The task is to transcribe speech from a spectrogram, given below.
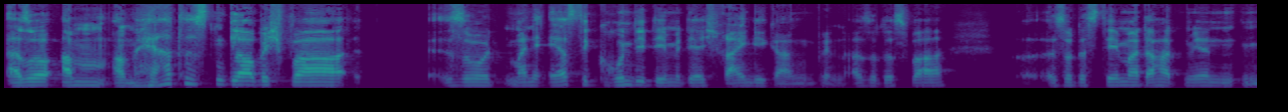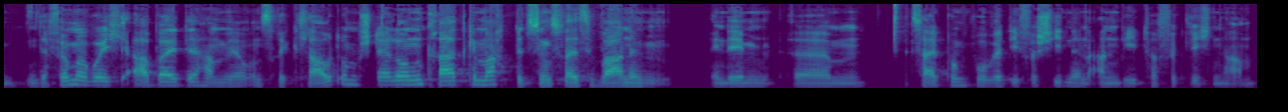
Also am, am härtesten, glaube ich, war so meine erste Grundidee, mit der ich reingegangen bin. Also das war äh, so das Thema, da hatten wir in, in der Firma, wo ich arbeite, haben wir unsere Cloud-Umstellung gerade gemacht, beziehungsweise waren im, in dem ähm, Zeitpunkt, wo wir die verschiedenen Anbieter verglichen haben.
